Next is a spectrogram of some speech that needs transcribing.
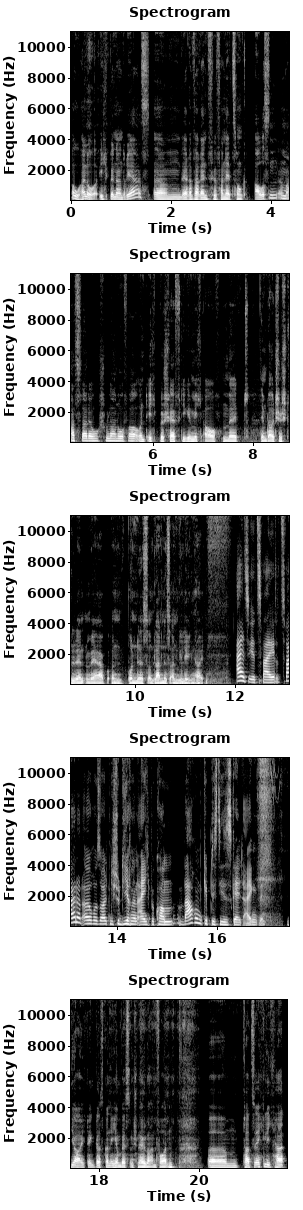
Oh, hallo, ich bin Andreas, ähm, der Referent für Vernetzung außen im AStA der Hochschule Hannover und ich beschäftige mich auch mit dem Deutschen Studentenwerk und Bundes- und Landesangelegenheiten. Also ihr zwei, 200 Euro sollten die Studierenden eigentlich bekommen. Warum gibt es dieses Geld eigentlich? Ja, ich denke, das kann ich am besten schnell beantworten. Ähm, tatsächlich hat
